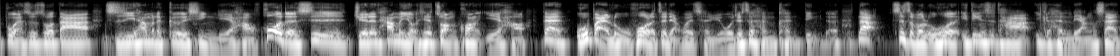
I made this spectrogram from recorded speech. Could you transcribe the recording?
不管是说大家质疑他们的个性也好，或或者是觉得他们有些状况也好，但伍佰虏获了这两位成员，我觉得是很肯定的。那是怎么虏获的？一定是他一个很良善、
